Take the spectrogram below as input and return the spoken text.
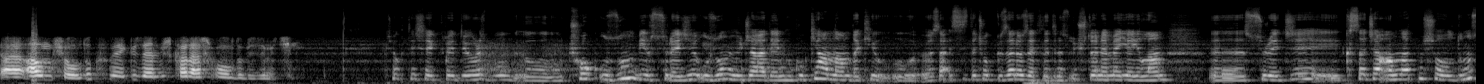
e, almış olduk ve güzel bir karar oldu bizim için. Çok teşekkür ediyoruz. Bu e, çok uzun bir süreci, uzun mücadelenin hukuki anlamdaki, e, siz de çok güzel özetlediniz. Üç döneme yayılan e, süreci kısaca anlatmış oldunuz.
